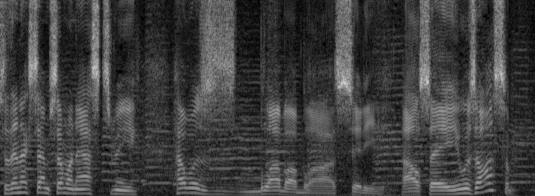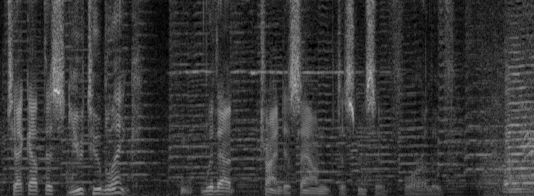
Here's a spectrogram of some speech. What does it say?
So the next time someone asks me, how was blah blah blah city, I'll say it was awesome. Check out this YouTube link without trying to sound dismissive or aloof.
